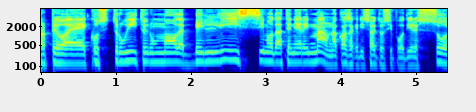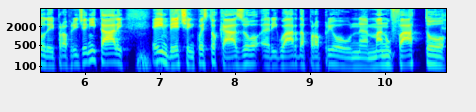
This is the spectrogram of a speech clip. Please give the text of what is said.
Proprio è costruito in un modo è bellissimo da tenere in mano, una cosa che di solito si può dire solo dei propri genitali, e invece in questo caso eh, riguarda proprio un manufatto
